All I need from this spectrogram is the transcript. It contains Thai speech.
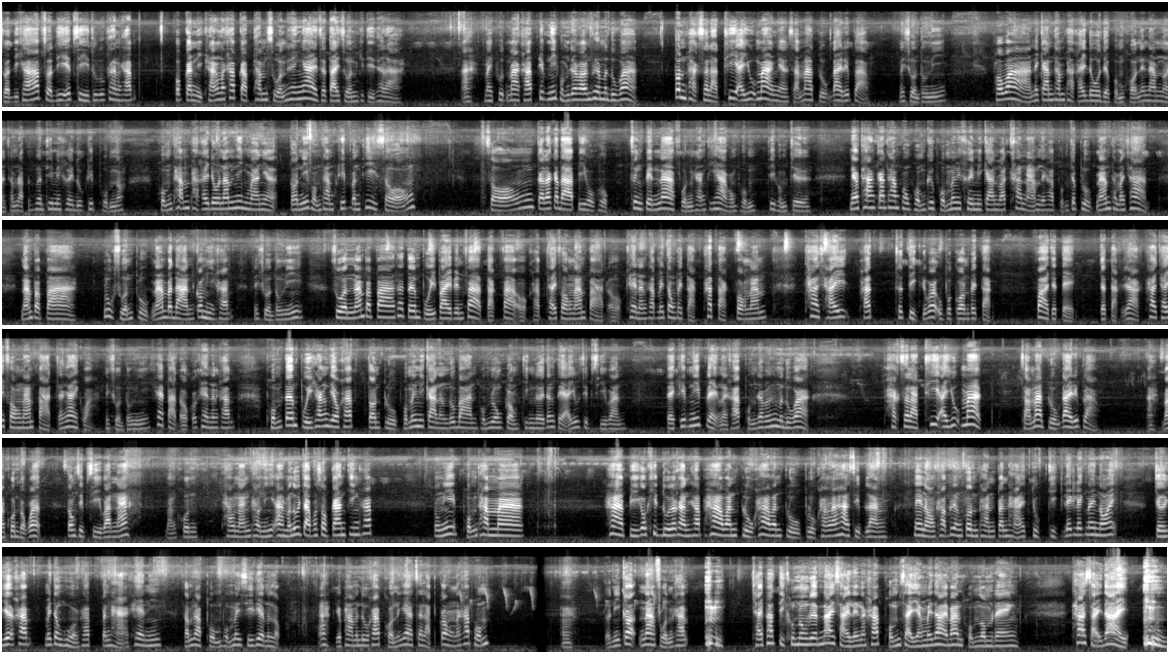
สวัสดีครับ สวัสดี FC ทุกทุกท่านครับ พบกันอีกครั้งนะครับ กับทำสวนให้ง่ายสไตล์สวนกิติธราอะไม่พูดมากครับ คลิปนี้ผมจะพาเพื่อนๆมาดูว่า ต้นผักสลัดที่อายุมากเนี่ยสามารถปลูกได้หรือเปล่า ในส่วนตรงนี้ เพราะว่าในการทำผักไฮโดรเดี๋ยวผมขอแนะนำหน่อยสำหรับเพื่อนๆที่ไม่เคยดูคลิปผมเนาะผมทำผักไฮโดรน้ำนิ่งมาเนี่ยตอนนี้ผมทำคลิปวันที่ 2 2 กรกฎาคมปี 66 ซึ่งเป็นหน้าฝนครั้งที่ 5 ของผมที่ผมเจอ แนวทางการทำของผมคือผมไม่เคยมีการวัดค่าน้ำเลยครับ ผมจะปลูกน้ำธรรมชาติ น้ำประปา ลูกสวนปลูกน้ำบาดาลก็มีครับ ในส่วนตรงนี้ ส่วนน้ำประปาถ้าเติมปุ๋ยไปเป็นฝ้าตักฝ้าออกครับใช้ฟองน้ำปาดออกแค่นั้นครับไม่ต้องไปตัก ถ้าตักฟองน้ำถ้าใช้พลาสติกหรือว่าอุปกรณ์ไปตักฝ้าจะแตกจะตักยาก ถ้าใช้ฟองน้ำปาดจะง่ายกว่า ในส่วนตรงนี้แค่ปาดออกก็แค่นั้นครับ ผมเติมปุ๋ยครั้งเดียวครับ ตอนปลูกผมไม่มีการอนุบาล ผมลงกล่องจริงเลยตั้งแต่อายุ 14 วัน แต่คลิปนี้แปลกน่อยครับ ผมจะมาเพื่อนมาดูว่า ผักสลัดที่อายุมากสามารถปลูกได้หรือเปล่าอะบางคนบอกว่าต้อง 14 วันนะ บางคนเท่านั้นเท่านี้อะมาดูจากประสบการณ์จริงครับ ตรงนี้ผมทำมา 5 ปีก็คิดดูแล้วกันครับ 5 วันปลูก 5 วันปลูกปลูกครั้งละ 50 ลัง แน่นอนครับเรื่องต้นพันธุ์ปัญหาจุกจิกเล็ก ๆ น้อยๆเจอเยอะครับ ไม่ต้องห่วงครับปัญหาแค่นี้สำหรับผมผมไม่ซีเรียสมันหรอกอะเดี๋ยวพามาดูครับขออนุญาตสลับกล้องนะครับผม ตัวนี้ก็หน้าฝนครับ ใช้พลาสติกคลุมโรงเรือนได้ใส่เลยนะครับ ผมใส่ยังไม่ได้บ้านผมลมแรง ถ้าใส่ได้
